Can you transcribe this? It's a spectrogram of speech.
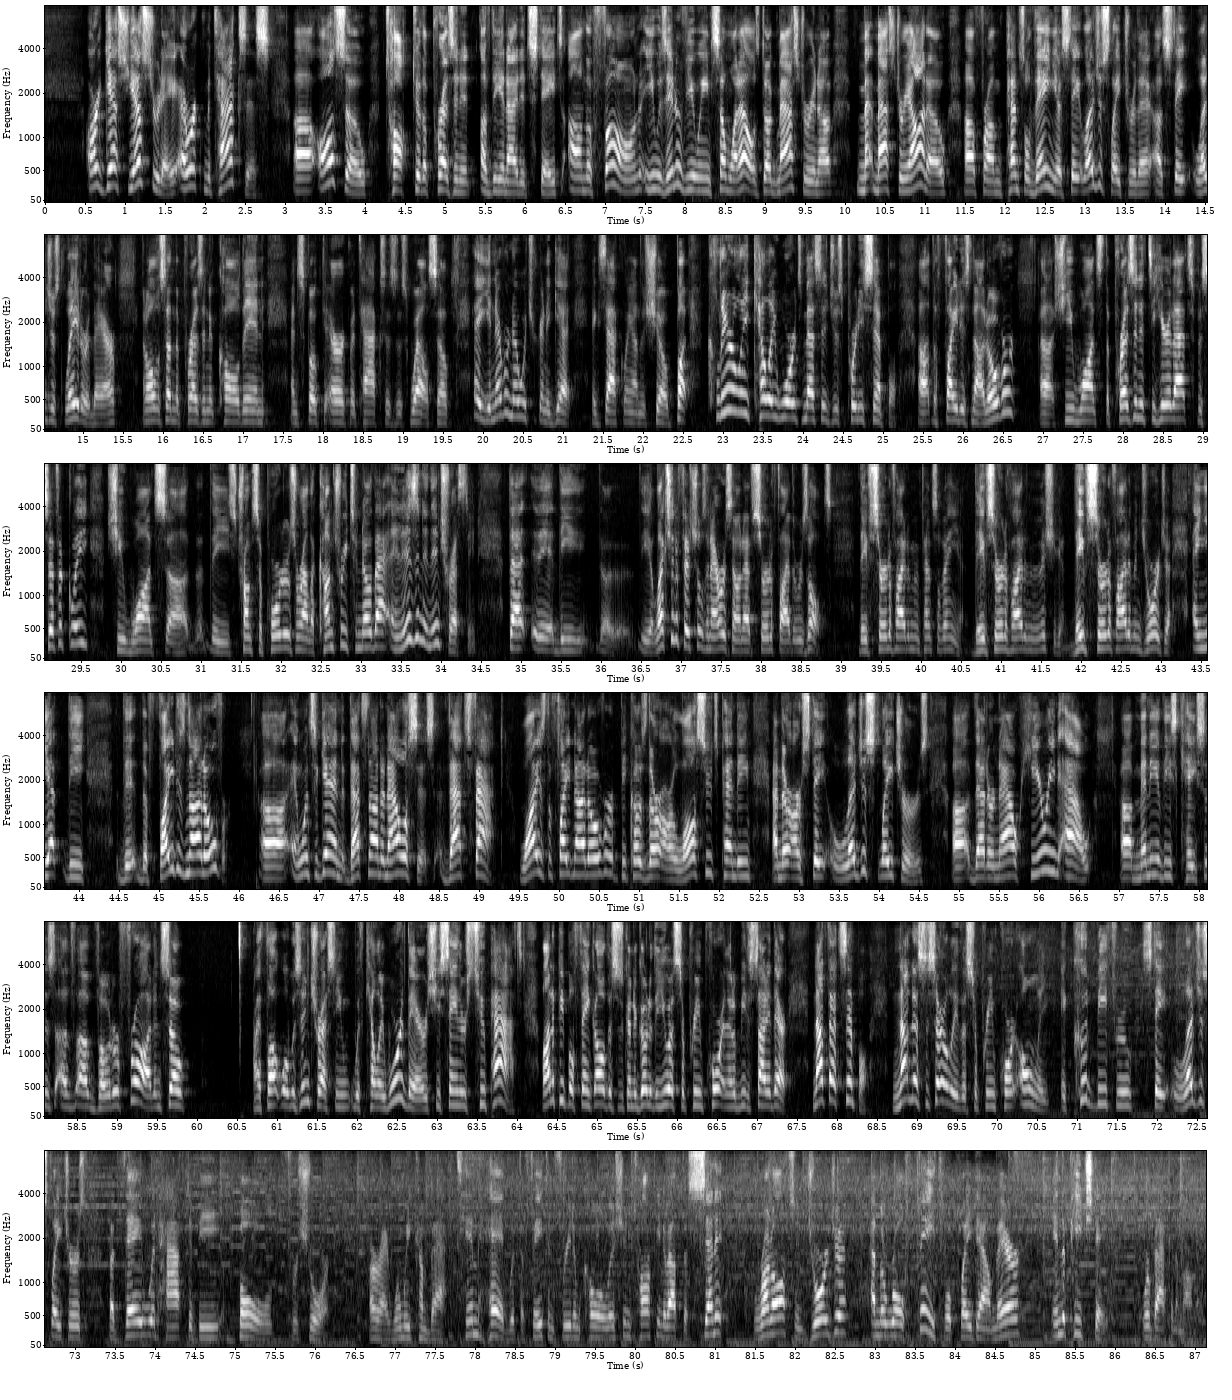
our guest yesterday, Eric Metaxas, uh, also talked to the President of the United States on the phone. He was interviewing someone else, Doug Mastriano, uh, from Pennsylvania, state legislature there, uh, state legislator there, and all of a sudden the president called in and spoke to Eric Metaxas as well. So, hey, you never know what you're going to get exactly on the show. But clearly, Kelli Ward's message is pretty simple. Uh, the fight is not over. Uh, she wants the president to hear that specifically. She wants uh, these Trump supporters around the country to know that. And isn't it interesting that the, the, the election officials in Arizona have certified the results? They've certified them in Pennsylvania. They've certified them in Michigan. They've certified them in Georgia. And yet the, the, the fight is not over. Uh, and once again, that's not analysis, that's fact. Why is the fight not over? Because there are lawsuits pending and there are state legislatures uh, that are now hearing out uh, many of these cases of, of voter fraud. And so I thought what was interesting with Kelli Ward there is she's saying there's two paths. A lot of people think, oh, this is going to go to the U.S. Supreme Court and it'll be decided there. Not that simple. Not necessarily the Supreme Court only. It could be through state legislatures, but they would have to be bold for sure. All right, when we come back, Tim Head with the Faith and Freedom Coalition talking about the Senate runoffs in Georgia and the role faith will play down there in the Peach State. We're back in a moment.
